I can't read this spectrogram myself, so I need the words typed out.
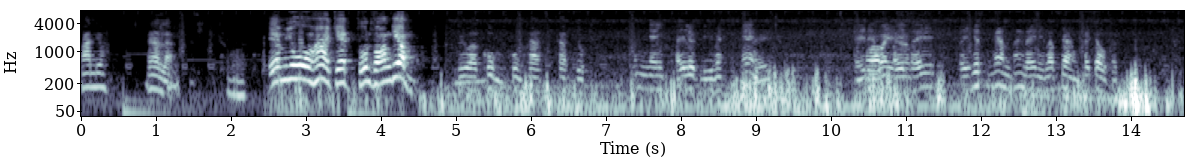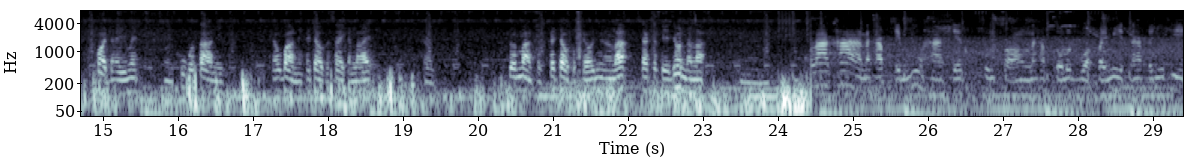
ผ่านอยู่แค่นั้นแหละ MU 5702เยี่ยม คือว่าคุ้มคุ้มค่าค่าอยู่มันไงไผเลิกดีไหมแห้ง ไผดีไว้ไปไปไปเฮ็ดงานทั้งใดนี่รับจ้างเขาเจ้าก็พอใจไหมคู่บตานี่แถวบ้านนี่เขาเจ้าก็ใส่กันหลายครับ ส่วนมากก็เขาเจ้ากับแถวนี้นั่นละจากเกษตรยนต์นั่นละ ราคานะครับ MU 5 7 0 2นะครับ ตัวรถบวกไปมีดนะครับ จะอยู่ที่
